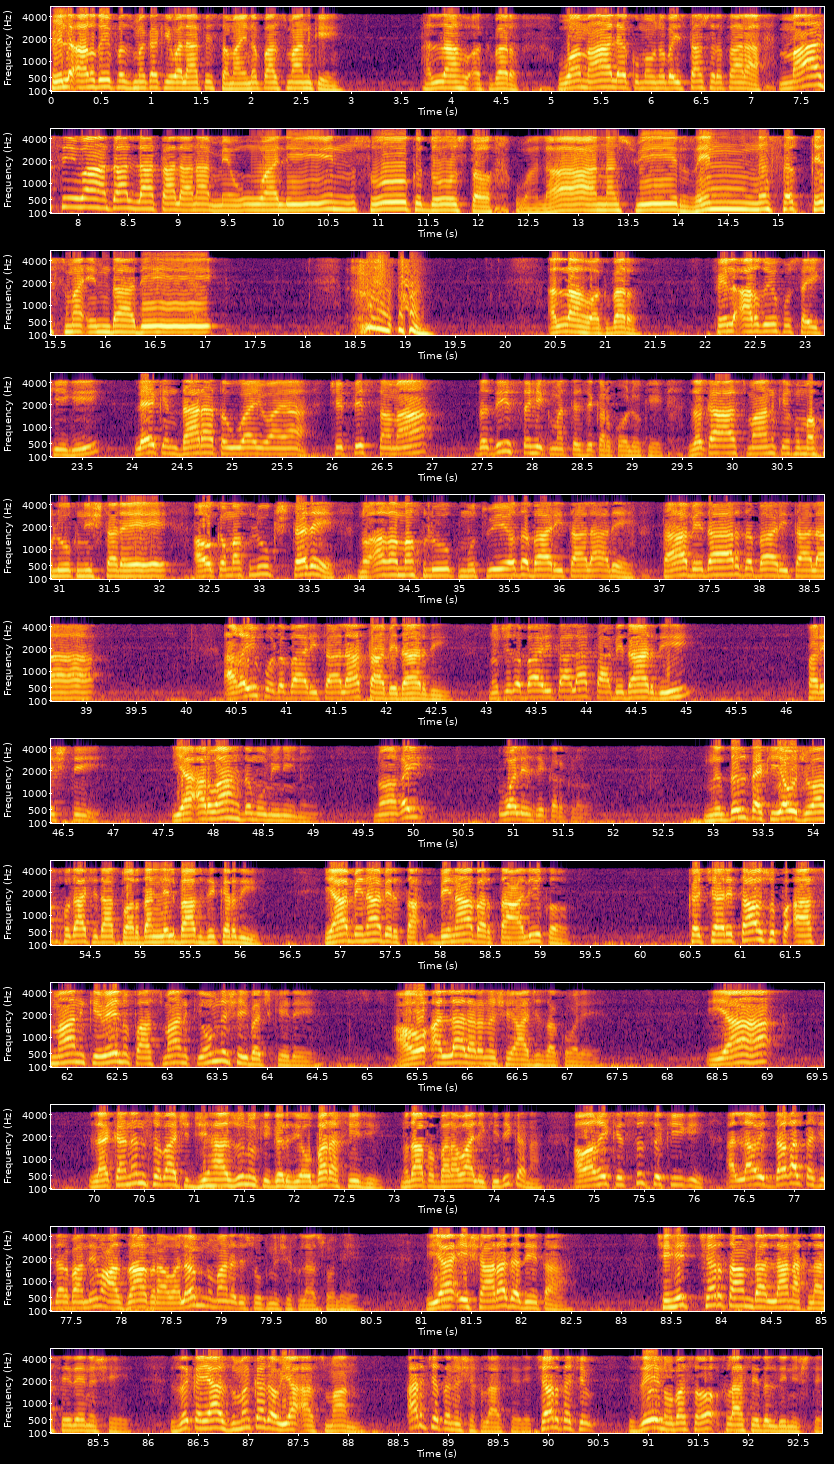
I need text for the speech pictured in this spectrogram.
فل ارض فزمکه کې ولا په سماینه پاسمان کې الله اکبر وما لكم ان بيستا سرفارا ما سوا د الله تعالی نه مولین سوک دوست ولا نسویر رن نس قسم امدادی الله اکبر فل ارض خصای کیږي لیکن دارا تو وای وایا چې فس سما د دې سه حکمت ذکر کولو کې ځکه اسمان کې هم مخلوق نشته او که مخلوق شته نو هغه مخلوق متوی او د باری تعالی دی تابعدار د باری تعالی هغه خو د باری تعالی تابعدار دی نو چې د باری تعالی تابعدار دی فرشتي یا ارواح د مؤمنینو نو هغه ولې ذکر کړو نو دلته کې یو جواب خدا چې دا توردن لیل باب ذکر دی یا بنا بر بنا بر تعلیق کچاره تاسو په اسمان کې وینو په اسمان کې هم نشي بچ کې دی او الله لره نشي عاجز کوله یا لکنن سبا چې جهازونو کې ګرځي او برخېږي نو دا په بروالی کې دي کنه او هغه کې سس کیږي الله وی دغل ته چې در باندې عذاب راولم نو مان دې سوک نشي خلاصولې یا اشاره ده دیتا چې هیڅ چرته هم د الله نه خلاصې دې نشي زکه یا زمکه دا یا اسمان ارچته نشي خلاصې دې چرته چې زینو بس خلاصې دل دې نشته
